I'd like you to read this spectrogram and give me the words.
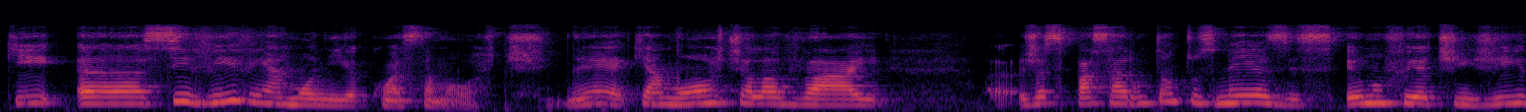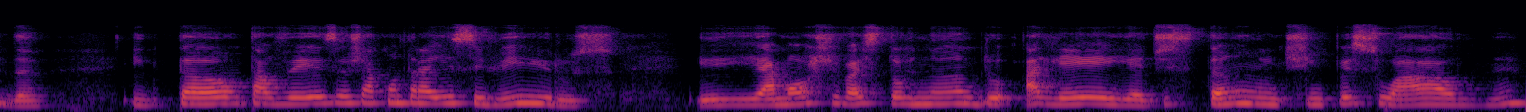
que uh, se vive em harmonia com essa morte, né? Que a morte ela vai, uh, já se passaram tantos meses, eu não fui atingida, então talvez eu já contraí esse vírus e a morte vai se tornando alheia, distante, impessoal, né?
